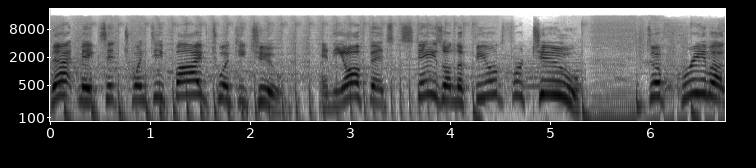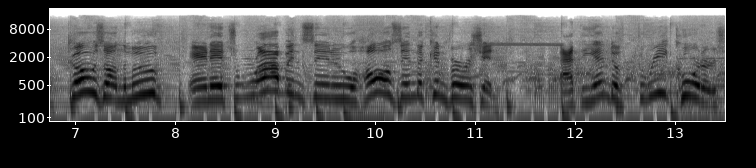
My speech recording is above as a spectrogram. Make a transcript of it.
That makes it 25 22, and the offense stays on the field for two. DePrima goes on the move, and it's Robinson who hauls in the conversion. At the end of three quarters,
